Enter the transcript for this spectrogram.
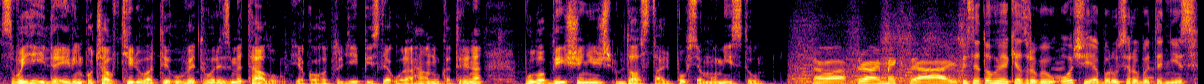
Свої ідеї він почав втілювати у витвори з металу, якого тоді, після урагану Катрина, було більше ніж вдосталь по всьому місту. Після того, як я зробив очі, я беруся робити ніс,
